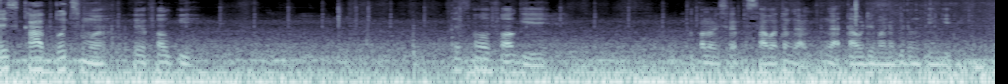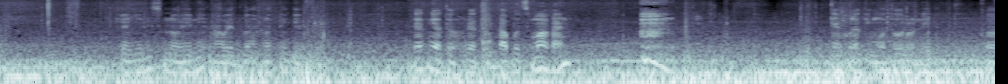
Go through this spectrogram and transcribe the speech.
guys kabut semua ya foggy. It's all foggy. Tuh kalau istilah pesawat tuh nggak nggak tahu di mana gedung tinggi. Kayaknya ini snow ini awet banget nih guys. Lihat nggak tuh, lihat tuh kabut semua kan? ini aku lagi mau turun nih ke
